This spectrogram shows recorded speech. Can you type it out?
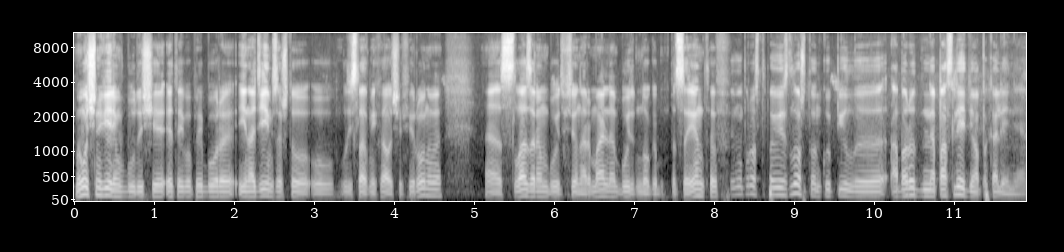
Мы очень верим в будущее этого прибора и надеемся, что у Владислава Михайловича Феронова э, с лазером будет все нормально, будет много пациентов. Ему просто повезло, что он купил э, оборудование последнего поколения.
